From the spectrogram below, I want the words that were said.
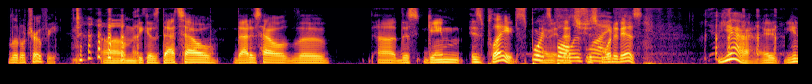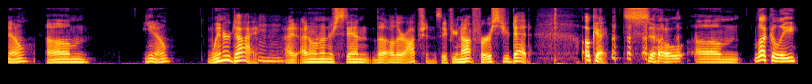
little trophy, um, because that's how that is how the uh, this game is played. Sports I mean, ball that's is just life. what it is. Yeah, I, you know, um, you know, win or die. Mm-hmm. I, I don't understand the other options. If you're not first, you're dead. Okay, so um, luckily,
